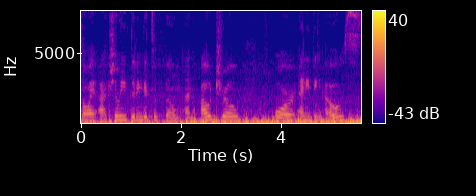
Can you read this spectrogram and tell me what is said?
So I actually didn't get to film an outro or anything else.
